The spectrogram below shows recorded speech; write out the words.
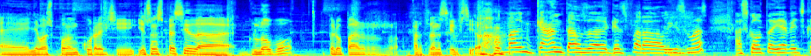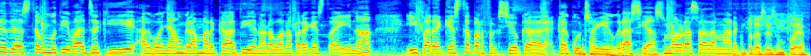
eh, llavors poden corregir. I és una espècie de globo però per, per transcripció. M'encanta aquests paral·lelismes. Escolta, ja veig que esteu motivats aquí a guanyar un gran mercat i enhorabona per aquesta eina i per aquesta perfecció que, que aconseguiu. Gràcies. Una abraçada, Marc. Gràcies, un plaer.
